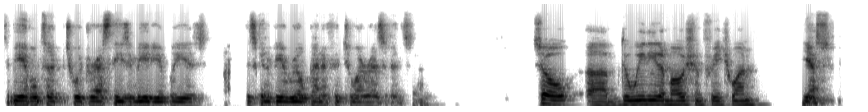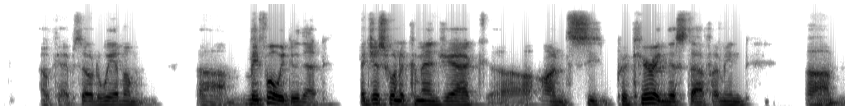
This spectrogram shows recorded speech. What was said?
to be able to, to address these immediately is, is going to be a real benefit to our residents. So um, do we need a motion for each one? Yes. Okay, so do we have a, um, before we do that, I just want to commend Jack uh, on procuring this stuff. I mean, um,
